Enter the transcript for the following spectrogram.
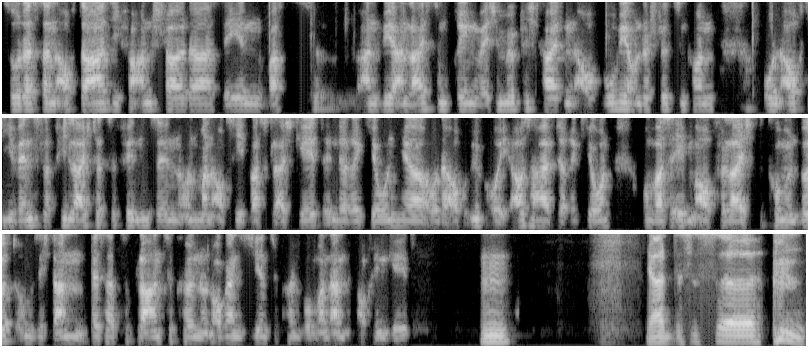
sodass dann auch da die Veranstalter sehen, was an wir an Leistung bringen, welche Möglichkeiten auch, wo wir unterstützen können und auch die Events viel leichter zu finden sind und man auch sieht, was gleich geht in der Region hier oder auch außerhalb der Region und was eben auch vielleicht kommen wird, um sich dann besser zu planen zu können und organisieren zu können, wo man dann auch hingeht. Mhm. Ja, das ist äh,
